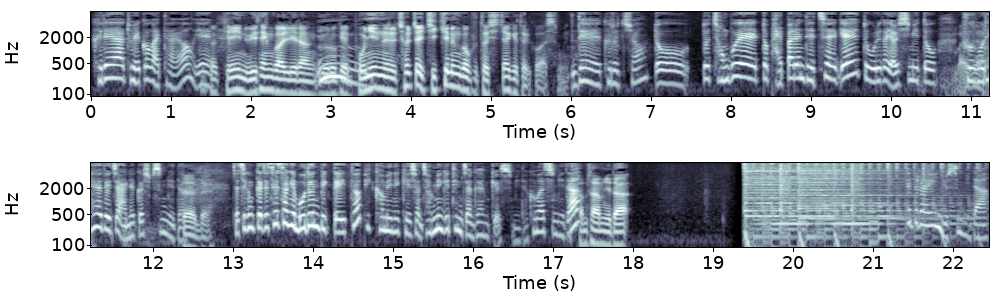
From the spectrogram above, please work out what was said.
그래야 될 것 같아요. 예. 그러니까 개인 위생 관리랑 이렇게 음. 본인을 철저히 지키는 것부터 시작이 될 것 같습니다. 네, 그렇죠. 또또 정부의 또 발빠른 대책에 또 우리가 열심히 또 부응을 해야 되지 않을까 싶습니다. 네, 네. 자, 지금까지 세상의 모든 빅데이터 빅커뮤니케이션 전민기 팀장과 함께했습니다. 고맙습니다. 감사합니다. 헤드라인 뉴스입니다.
